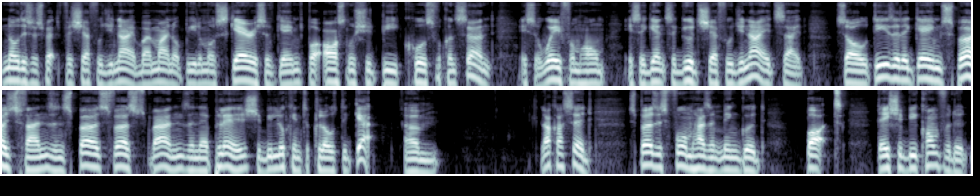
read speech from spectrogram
no disrespect for Sheffield United, but it might not be the most scariest of games, but Arsenal should be cause for concern. It's away from home, it's against a good Sheffield United side. So these are the games Spurs fans and Spurs first fans and their players should be looking to close the gap. Um, like I said, Spurs' form hasn't been good, but they should be confident.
